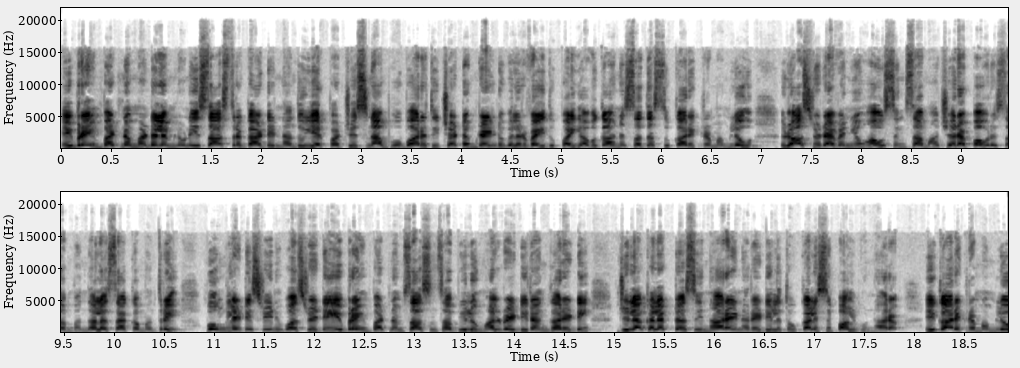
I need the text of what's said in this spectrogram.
ఇబ్రహీంపట్నం మండలంలోని శాస్త్ర గార్డెన్ నందు ఏర్పాటు చేసిన భూభారతి చట్టం రెండు వేల ఇరవై ఐదుపై అవగాహన సదస్సు కార్యక్రమంలో రాష్ట్ర రెవెన్యూ హౌసింగ్ సమాచార పౌర సంబంధాల శాఖ మంత్రి పొంగులేటి శ్రీనివాసరెడ్డి ఇబ్రహీంపట్నం శాసనసభ్యులు మల్రెడ్డి రంగారెడ్డి జిల్లా కలెక్టర్ సి నారాయణరెడ్డిలతో కలిసి పాల్గొన్నారు. ఈ కార్యక్రమంలో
